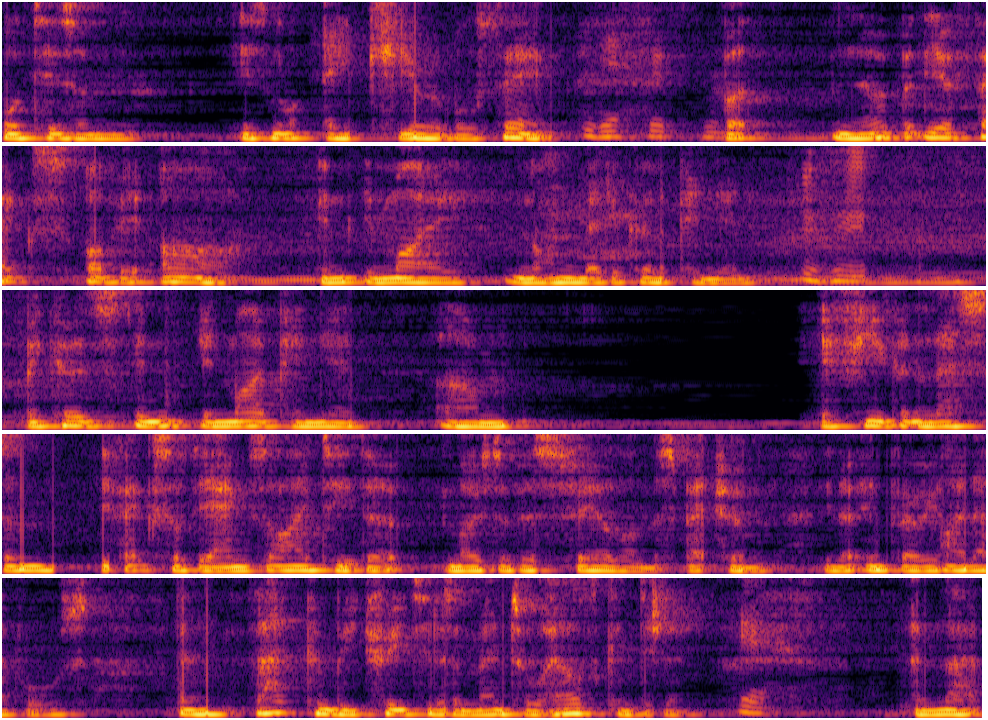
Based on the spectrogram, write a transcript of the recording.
autism is not a curable thing. Yes, it's not. But you know, but the effects of it are, in, in my non-medical opinion, mm-hmm. Because in in my opinion, um, if you can lessen the effects of the anxiety that most of us feel on the spectrum, you know, in very high levels, then that can be treated as a mental health condition. yes. And that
